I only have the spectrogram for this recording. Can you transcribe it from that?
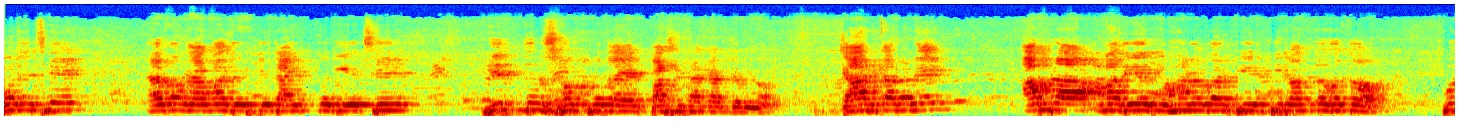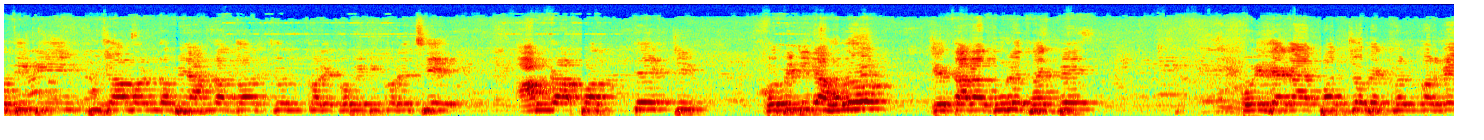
বলেছে এবং আমাদেরকে দায়িত্ব দিয়েছে হিন্দু সম্প্রদায়ের পাশে থাকার জন্য। যার কারণে আমরা আমাদের মহানগর বিএনপির অন্তর্গত প্রতিটি পূজা মণ্ডপে আমরা দশজন করে কমিটি করেছি। আমরা প্রত্যেকটি কমিটিটা হলো যে তারা দূরে থাকবে, ওই জায়গায় পর্যবেক্ষণ করবে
